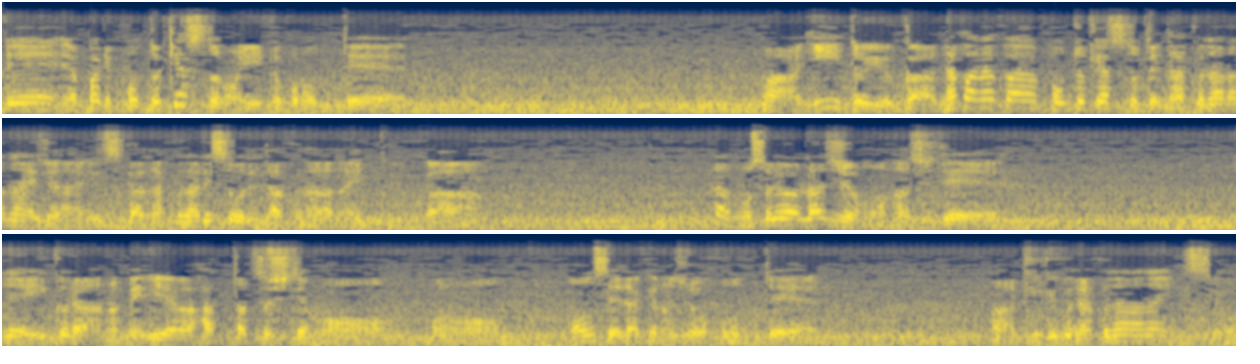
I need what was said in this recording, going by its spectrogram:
でやっぱりポッドキャストのいいところってまあいいというかなかなかポッドキャストってなくならないじゃないですか。なくなりそうでなくならないっていうか。だもうそれはラジオも同じででいくらあのメディアが発達してもこの音声だけの情報って、まあ、結局なくならないんですよ。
